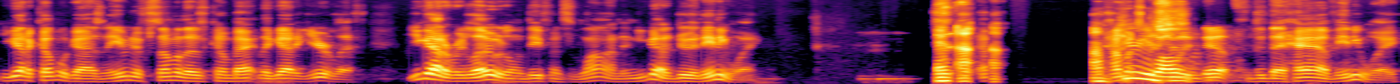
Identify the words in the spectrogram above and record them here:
You got a couple of guys, and even if some of those come back, they got a year left. You got to reload on the defensive line, and you got to do it anyway. And I, I, I'm How much quality depth did they have anyway?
